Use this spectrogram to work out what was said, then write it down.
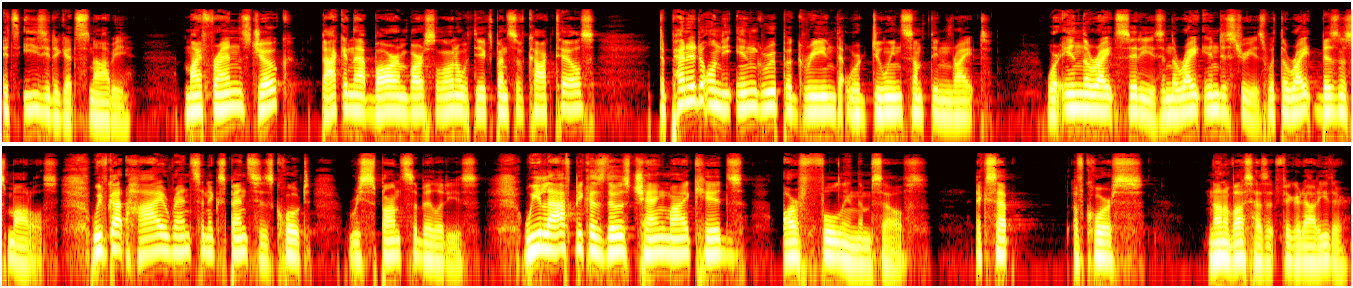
it's easy to get snobby. My friends joke, back in that bar in Barcelona with the expensive cocktails, depended on the in group agreeing that we're doing something right. We're in the right cities, in the right industries, with the right business models. We've got high rents and expenses, quote, responsibilities. We laugh because those Chiang Mai kids are fooling themselves. Except, of course, none of us has it figured out either.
